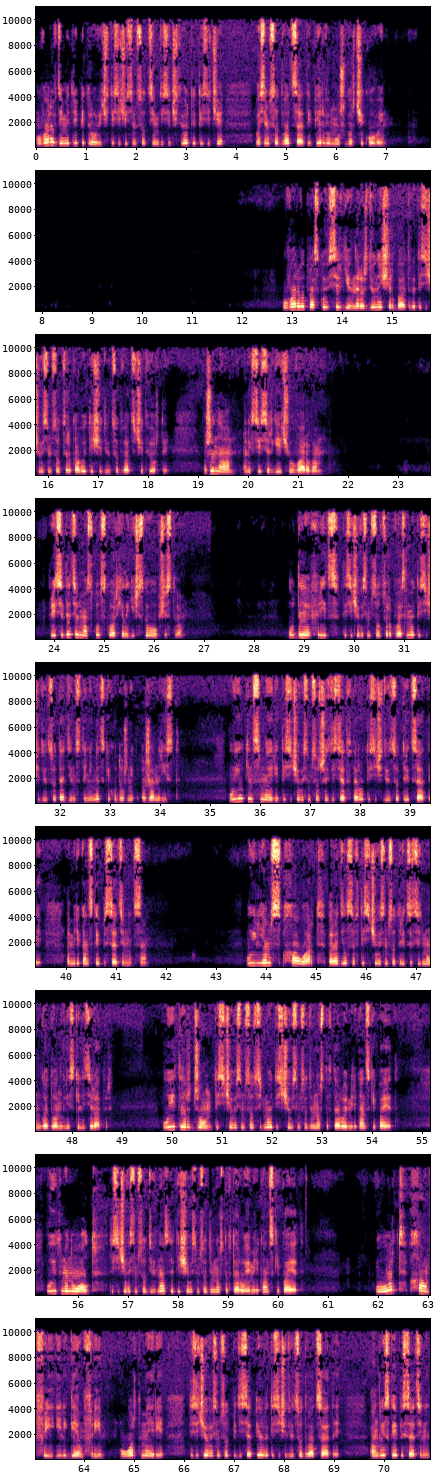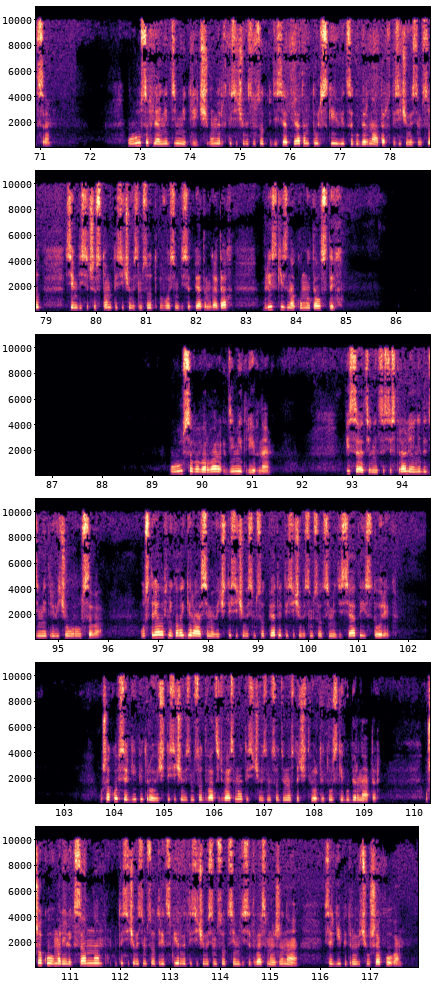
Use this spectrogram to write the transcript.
Уваров Дмитрий Петрович, 1774-1820, первый муж Горчаковой. Уварова Прасковья Сергеевна, рожденная Щербатова, 1840-1924. Жена Алексея Сергеевича Уварова. Председатель Московского археологического общества. У.Д. Фриц, 1848-1911, немецкий художник-жанрист. Уилкинс Мэри, 1862-1930, американская писательница. Уильямс Хауард, родился в 1837 году, английский литератор. Уитер Джон, 1807-1892, американский поэт. Уитмен Уолт, 1819-1892, американский поэт. Уорд Хамфри или Гемфри, Уорд Мэри, 1851-1920, английская писательница. Урусов Леонид Дмитриевич, умер в 1855-м, тульский вице-губернатор в 1876-1885 годах, близкий знакомый Толстых. Урусова Варвара Дмитриевна, писательница, сестра Леонида Дмитриевича Урусова. Устрялов Николай Герасимович, 1805-1870, историк. Ушаков Сергей Петрович, 1828-1894, тульский губернатор. Ушакова Мария Александровна, 1831-1878, жена Сергея Петровича Ушакова.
